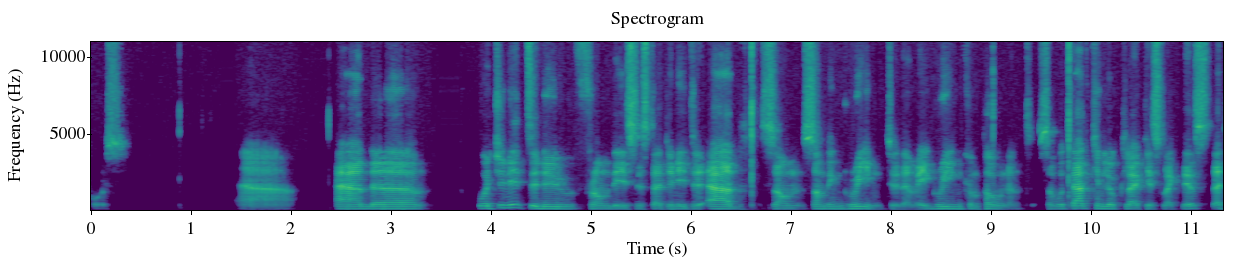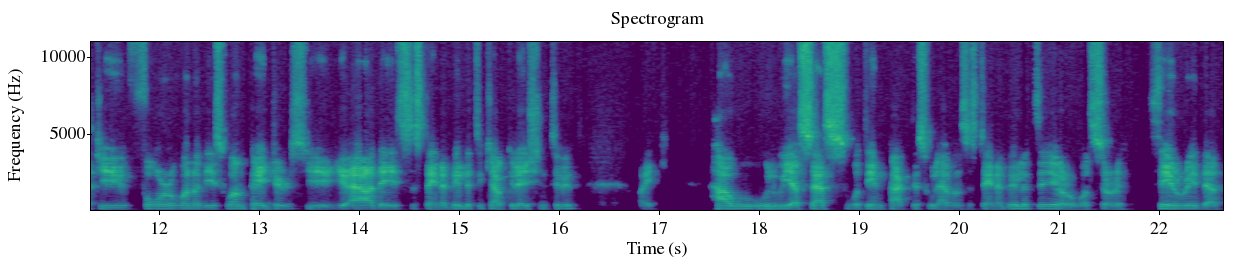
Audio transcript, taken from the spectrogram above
course. Uh, and uh, what you need to do from these is that you need to add some something green to them, a green component. So what that can look like is like this, that you, for one of these one pagers, you, you add a sustainability calculation to it. Like how will we assess what impact this will have on sustainability or what's our theory that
